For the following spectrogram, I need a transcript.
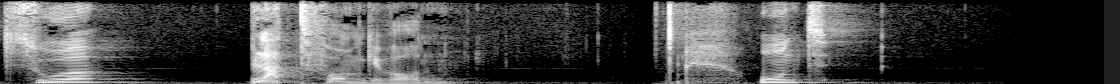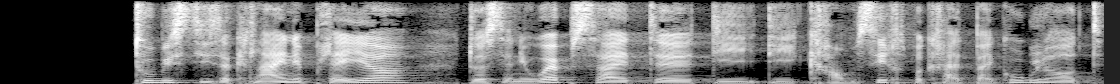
zur Plattform geworden. Und du bist dieser kleine Player, du hast eine Webseite, die, die kaum Sichtbarkeit bei Google hat,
